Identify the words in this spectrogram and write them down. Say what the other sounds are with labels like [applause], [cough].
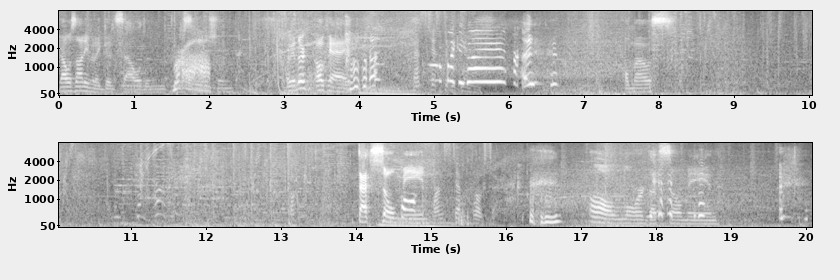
That was not even a good Saladin impersonation. Okay, they're okay. [laughs] That's just Fucking way! Almost. That's so mean. One step closer. [laughs] Oh lord, that's so [laughs] mean.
